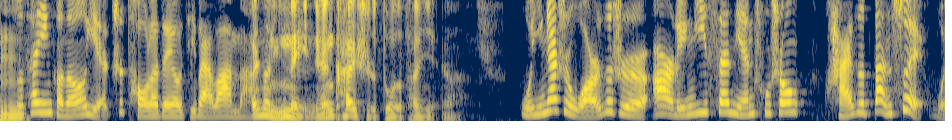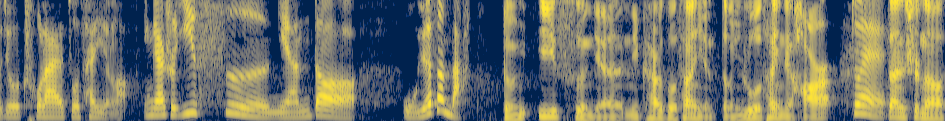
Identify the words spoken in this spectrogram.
嗯，做餐饮可能也是投了得有几百万吧哎，。那你哪年开始做的餐饮啊？我应该是我儿子是二零一三年出生，孩子半岁我就出来做餐饮了，应该是一四年的五月份吧。等于一四年你开始做餐饮，等于入了餐饮这行儿。对，但是呢，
